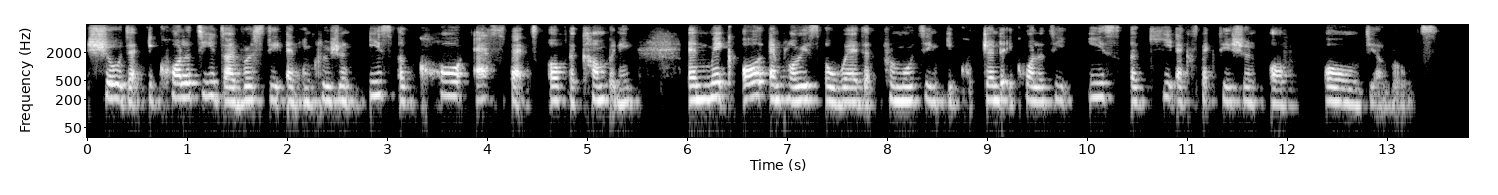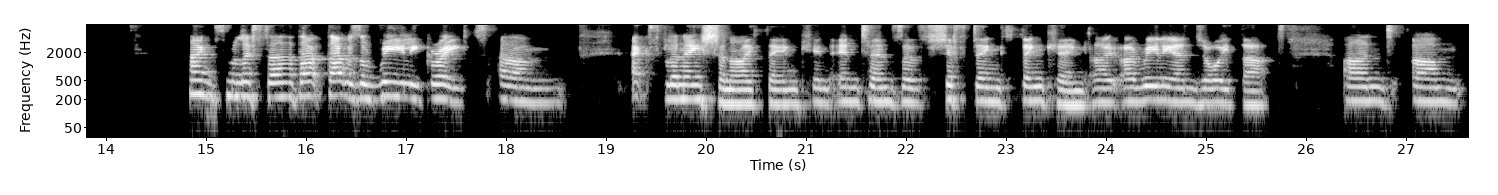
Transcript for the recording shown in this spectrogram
show that equality, diversity, and inclusion is a core aspect of the company and make all employees aware that promoting gender equality is a key expectation of all their roles. Thanks, Melissa. That, that was a really great um, explanation, I think, in, in terms of shifting thinking. I, I really enjoyed that. And um,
